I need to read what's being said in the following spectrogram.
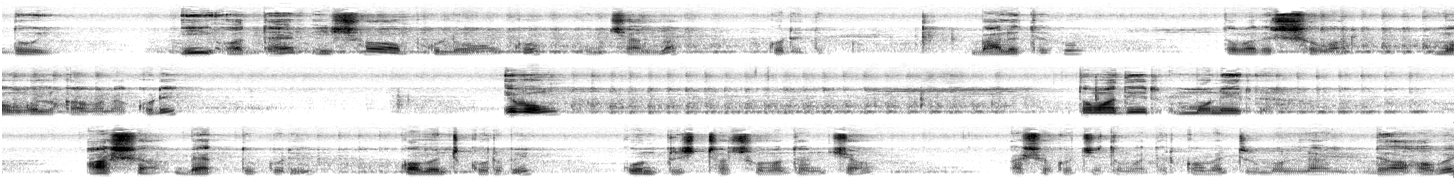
দুই এই অধ্যায়ের এই সবগুলো অঙ্ক ইনশাল্লাহ করে দেব। ভালো থেকো, তোমাদের সবার মঙ্গল কামনা করে। এবং তোমাদের মনের আশা ব্যক্ত করে কমেন্ট করবে, কোন পৃষ্ঠার সমাধান চাও। আশা করছি তোমাদের কমেন্টের মূল্যায়ন দেওয়া হবে।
